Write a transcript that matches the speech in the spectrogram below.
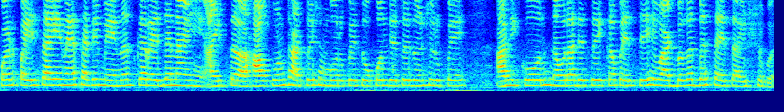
पण पैसा येण्यासाठी मेहनत करायचं नाही. ऐकतं हा कोण ठाडतोय शंभर रुपये तो कोण देतोय दोनशे रुपये आणि कोण नवरा देतोय का पैसे हे वाट बघत बसायचं आयुष्यभर.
